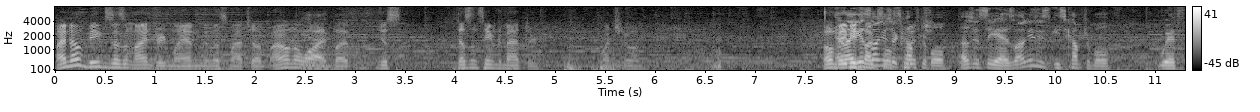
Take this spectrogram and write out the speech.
I know Beegs doesn't mind Dreamland in this matchup. I don't know why, but just doesn't seem to matter much to him. Oh, And, maybe like, as long as you're switch. comfortable, I was gonna say yeah, as long as he's, he's comfortable with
